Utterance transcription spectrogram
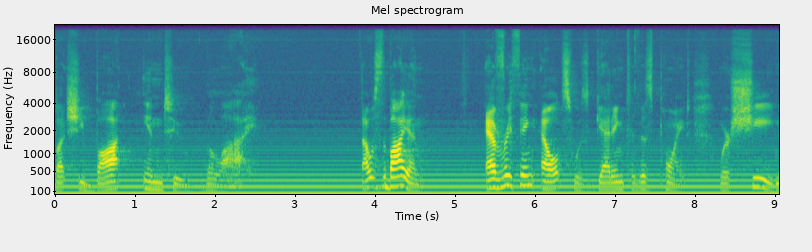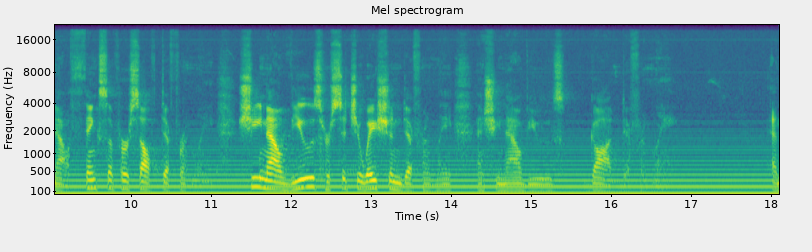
But she bought into the lie. That was the buy-in. Everything else was getting to this point where she now thinks of herself differently. She now views her situation differently, and she now views God differently. And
